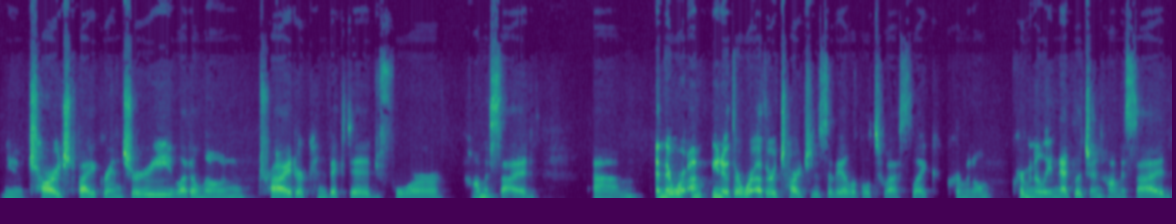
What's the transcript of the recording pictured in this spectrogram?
you know, charged by a grand jury, let alone tried or convicted for homicide. Um, and there were, um, you know, there were other charges available to us, like criminal, criminally negligent homicide,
